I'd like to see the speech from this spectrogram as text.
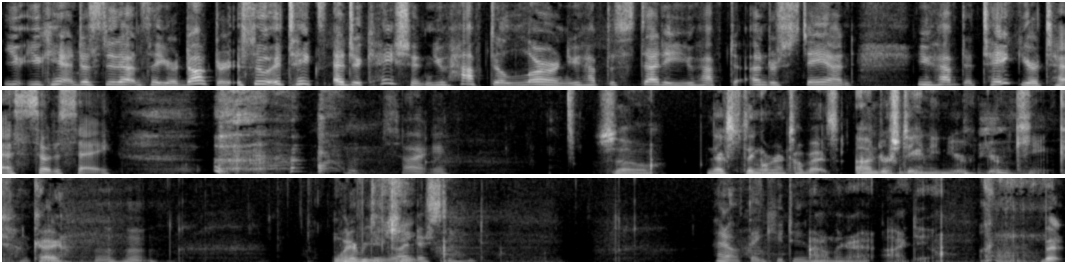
You you can't just do that and say you're a doctor. So it takes education. You have to learn. You have to study. You have to understand. You have to take your test, so to say. Sorry. So, next thing we're going to talk about is understanding your, your kink, okay? Mm-hmm. Whatever Do you you kink. understand? I don't think you do. I don't think I, I do. but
